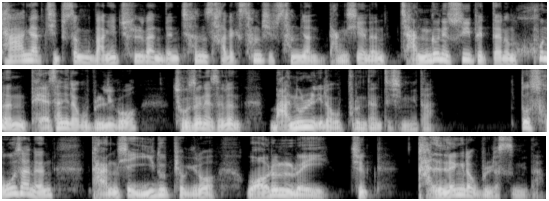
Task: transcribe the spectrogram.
향약 집성방이 출간된 1433년 당시에는 장건이 수입했다는 호는 대산이라고 불리고 조선에서는 마눌이라고 부른다는 뜻입니다. 또 소사는 당시 이두 표기로 월을웨이 즉 달랭이라고 불렸습니다.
